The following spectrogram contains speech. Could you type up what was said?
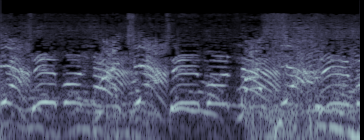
Masia! Tribuna! Masia! Tribuna! Masia!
